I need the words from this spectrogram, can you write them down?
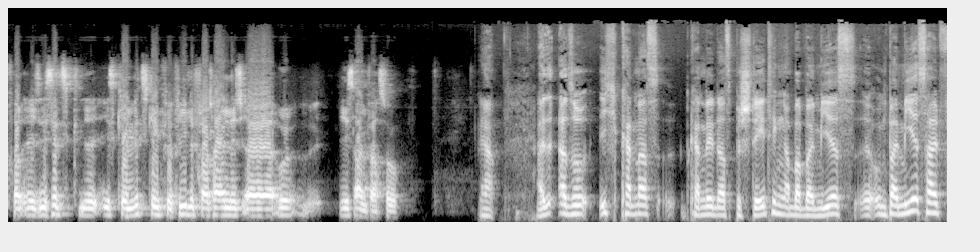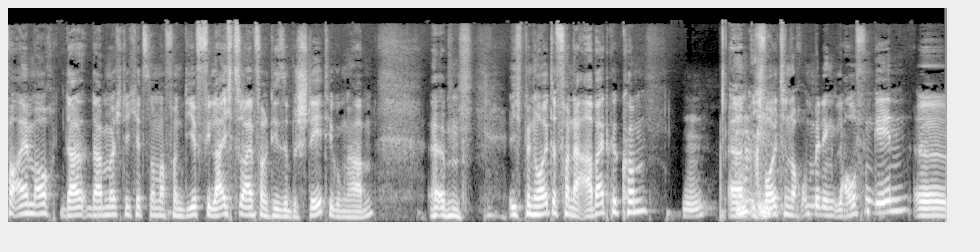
voll es ist jetzt ist kein Witz, klingt für viele wahrscheinlich, äh, ist einfach so. Ja, also, also ich kann das, kann dir das bestätigen, aber bei mir ist, äh, und bei mir ist halt vor allem auch, da, da möchte ich jetzt nochmal von dir vielleicht so einfach diese Bestätigung haben. Ähm, ich bin heute von der Arbeit gekommen. Mhm. Ähm, ich wollte noch unbedingt laufen gehen. Äh,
